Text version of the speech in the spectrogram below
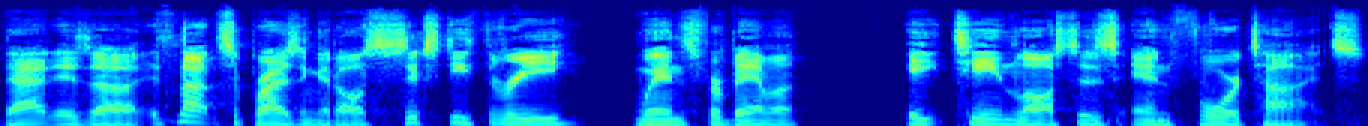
that is uh it's not surprising at all. 63 wins for Bama, 18 losses and 4 ties.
